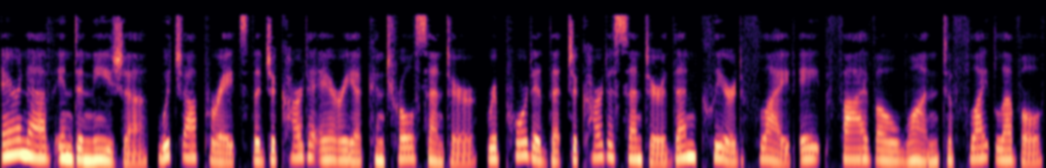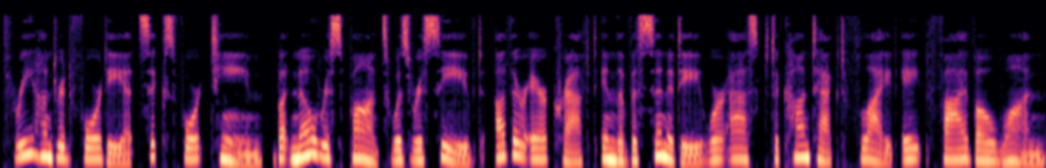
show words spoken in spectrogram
Airnav Indonesia, which operates the Jakarta Area Control Center, reported that Jakarta Center then cleared Flight 8501 to flight level 340 at 6.14, but no response was received. Other aircraft in the vicinity were asked to contact Flight 8501,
